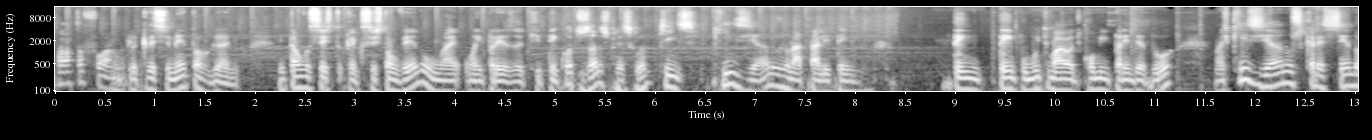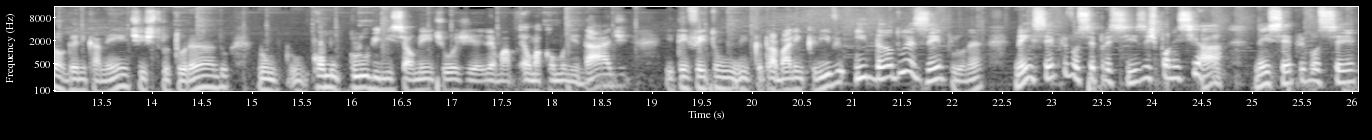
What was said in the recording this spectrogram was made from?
plataforma. Um crescimento orgânico. Então vocês, é vocês estão vendo? Uma, uma empresa que tem quantos anos para esse clube? 15. 15 anos, o Natali tem, tem tempo muito maior como empreendedor mas 15 anos crescendo organicamente, estruturando, num, como um clube inicialmente, hoje ele é uma, é uma comunidade e tem feito um, um trabalho incrível e dando exemplo, né? Nem sempre você precisa exponenciar, nem sempre você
